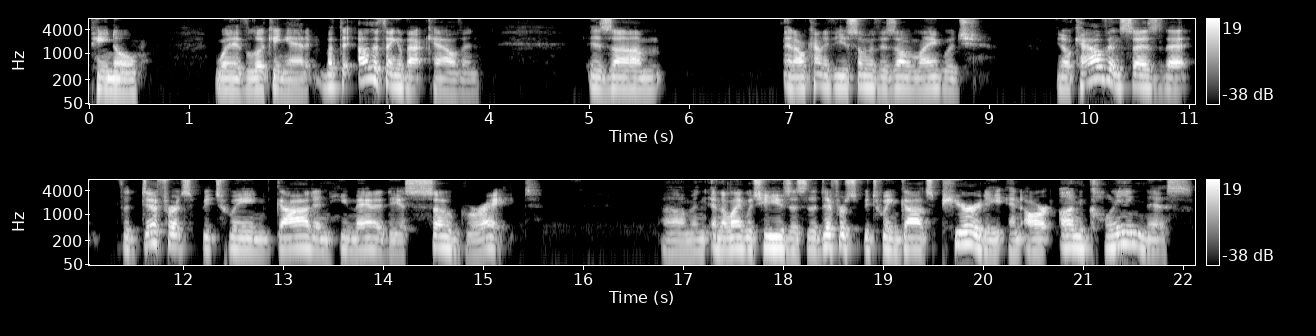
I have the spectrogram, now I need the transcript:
penal way of looking at it. But the other thing about Calvin is, um, and I'll kind of use some of his own language. You know, Calvin says that the difference between God and humanity is so great. Um, and, and the language he uses, the difference between God's purity and our uncleanness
